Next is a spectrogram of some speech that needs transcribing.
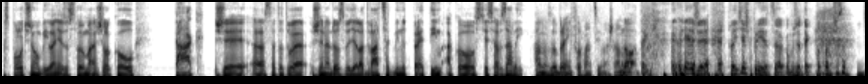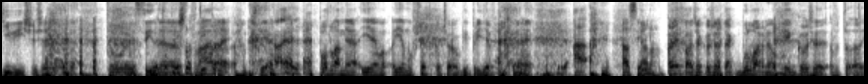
spoločného bývania so svojou manželkou tak, že e, sa to tvoja žena dozvedela 20 minút predtým, ako ste sa vzali. Áno, dobré informácie máš, áno. No, tak že to je tiež príde celkom, že tak potom čo sa divíš, že tvoj syn... Mne to prišlo vtipné. Podľa mňa jemu, jemu všetko, čo robí, príde vtipné. A, Asi áno. Prepáč, akože tak bulvárne okienko, že to,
